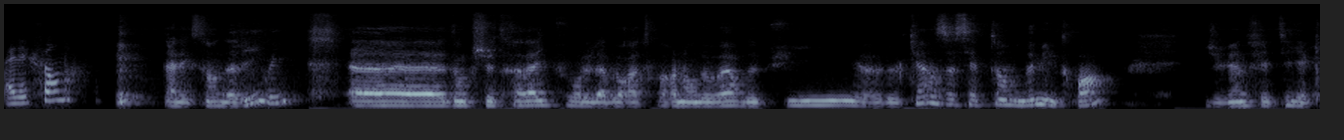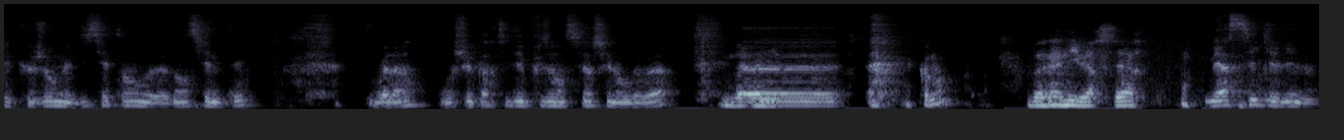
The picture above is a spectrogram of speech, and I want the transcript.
Alexandre? Alexandre Davy, oui. Euh, donc, je travaille pour le laboratoire Landover depuis euh, le 15 septembre 2003. Je viens de fêter il y a quelques jours mes 17 ans d'ancienneté. Voilà, je fais partie des plus anciens chez Landover. comment? Bon anniversaire. Merci Kevin.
